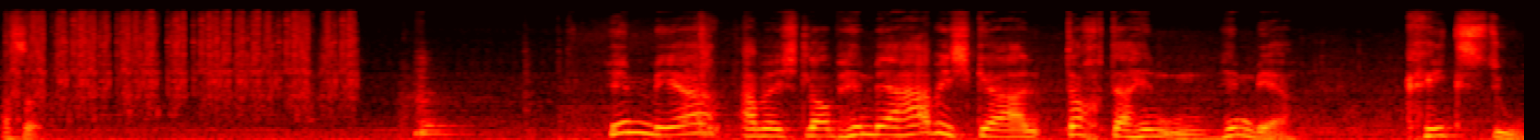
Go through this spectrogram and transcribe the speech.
Achso. Himbeer, aber ich glaube, Himbeer habe ich gar nicht. Doch, da hinten. Himbeer. Kriegst du.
